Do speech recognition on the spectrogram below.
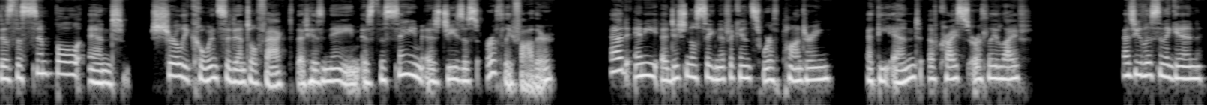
Does the simple and surely coincidental fact that his name is the same as Jesus' earthly father had any additional significance worth pondering at the end of Christ's earthly life? As you listen again,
